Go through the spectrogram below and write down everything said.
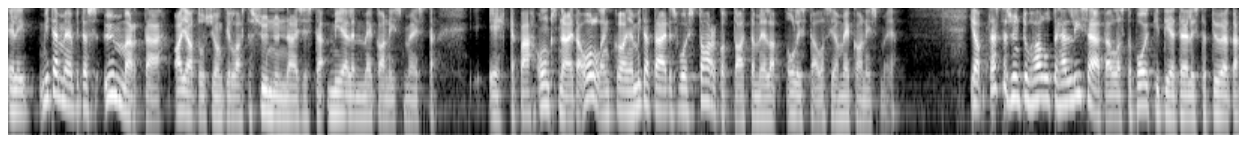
Eli miten meidän pitäisi ymmärtää ajatus jonkinlaista synnynnäisistä mielenmekanismeista, ehkäpä, onko näitä ollenkaan, ja mitä tämä edes voisi tarkoittaa, että meillä olisi tällaisia mekanismeja – ja tästä syntyi halu tehdä lisää tällaista poikkitieteellistä työtä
